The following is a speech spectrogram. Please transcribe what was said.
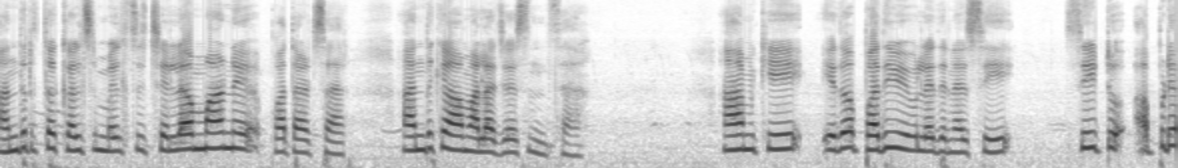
అందరితో కలిసి మెలిసి చెల్లమ్మని పోతాడు సార్. అందుకే ఆమె అలా చేసింది సార్. ఆమెకి ఏదో పదవి ఇవ్వలేదనేసి సీటు అప్పుడే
